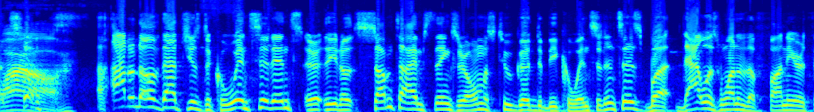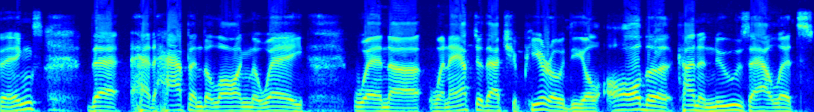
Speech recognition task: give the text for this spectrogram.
Wow. I don't know if that's just a coincidence. Or, you know, sometimes things are almost too good to be coincidences, but that was one of the funnier things that had happened along the way when uh, when after that Shapiro deal, all the kind of news outlets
